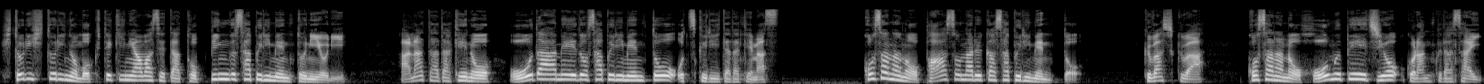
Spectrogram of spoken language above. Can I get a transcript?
一人一人の目的に合わせたトッピングサプリメントにより、あなただけのオーダーメイドサプリメントをお作りいただけます。コサナのパーソナル化サプリメント。詳しくは、コサナのホームページをご覧ください。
